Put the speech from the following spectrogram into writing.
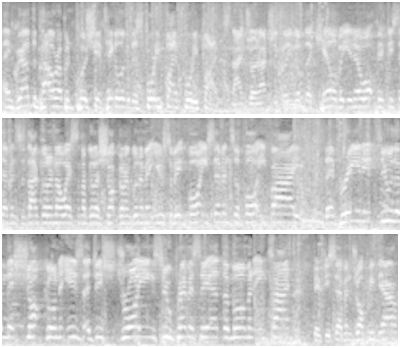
and grab the power up and push in. Take a look at this 45-45. Nitro actually cleaned up the kill, but you know what? 57 says, I've got an OS and I've got a shotgun. I'm going to make use of it. 47 to 45. They're bringing it to them. This shotgun is destroying Supremacy at the moment in time. 57 dropping down.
